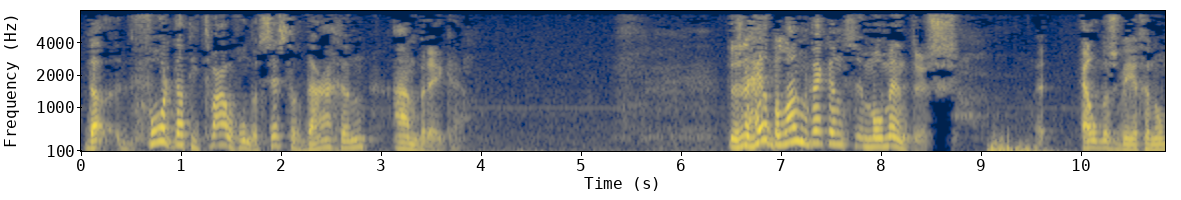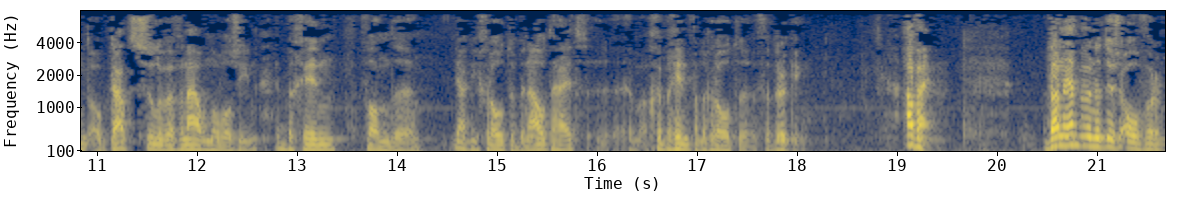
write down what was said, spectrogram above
dat, voordat die 1260 dagen aanbreken. Dus een heel belangwekkend moment dus. Elders weer genoemd, ook dat zullen we vanavond nog wel zien. Het begin van de, ja, die grote benauwdheid. Het eh, begin van de grote verdrukking. Afijn. Dan hebben we het dus over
